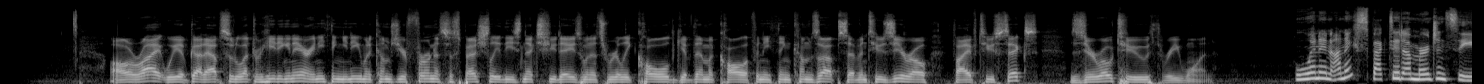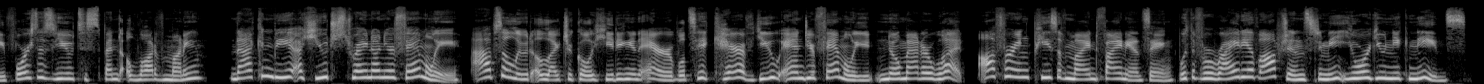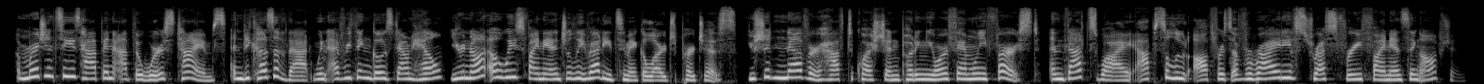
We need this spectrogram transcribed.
All right, we have got Absolute Electric Heating and Air. Anything you need when it comes to your furnace, especially these next few days when it's really cold, give them a call if anything comes up. 720 526 0231. When an unexpected emergency forces you to spend a lot of money, that can be a huge strain on your family. Absolute Electrical Heating and Air will take care of you and your family no matter what, offering peace of mind financing with a variety of options to meet your unique needs. Emergencies happen at the worst times, and because of that, when everything goes downhill, you're not always financially ready to make a large purchase. You should never have to question putting your family first, and that's why Absolute offers a variety of stress free financing options.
